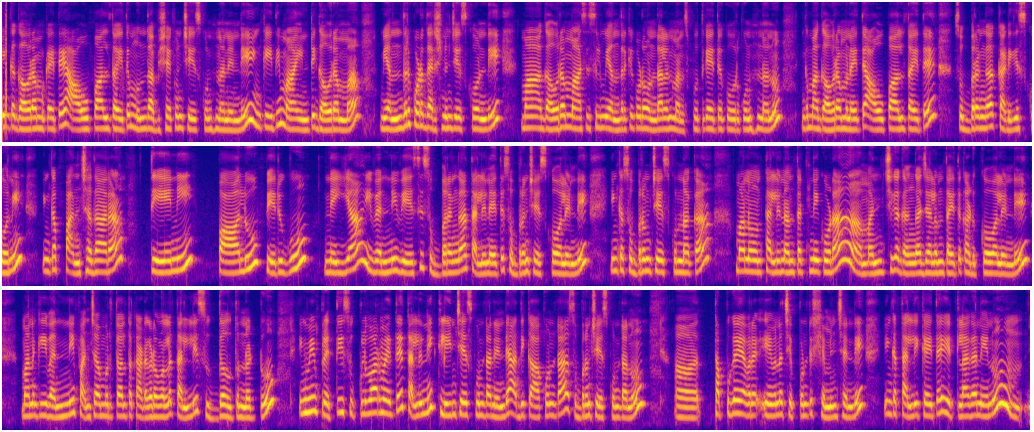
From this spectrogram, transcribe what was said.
ఇంకా గౌరమ్మకి అయితే ఆవు పాలతో అయితే ముందు అభిషేకం చేసుకుంటున్నానండి. ఇంక ఇది మా ఇంటి గౌరమ్మ. మీ అందరూ కూడా దర్శనం చేసుకోండి. మా గౌరమ్మ ఆశీస్సులు మీ అందరికీ కూడా ఉండాలని మనస్ఫూర్తిగా అయితే కోరుకుంటున్నాను. ఇంకా మా గౌరమ్మనైతే ఆవు పాలతో అయితే శుభ్రంగా కడిగేసుకొని ఇంకా పంచదార తేనె పాలు పెరుగు నెయ్యి ఇవన్నీ వేసి శుభ్రంగా తల్లినైతే శుభ్రం చేసుకోవాలండి. ఇంకా శుభ్రం చేసుకున్నాక మనం తల్లినంతటినీ కూడా మంచిగా గంగా జలంతో అయితే కడుక్కోవాలండి. మనకి ఇవన్నీ పంచామృతాలతో కడగడం వల్ల తల్లి శుద్ధి అవుతున్నట్టు. ఇంక మేము ప్రతి శుక్రవారం అయితే తల్లిని క్లీన్ చేసుకుంటానండి. అది కాకుండా శుభ్రం చేసుకుంటాను. తప్పుగా ఎవర ఏమైనా చెప్పుంటే క్షమించండి. ఇంకా తల్లికి అయితే ఇట్లాగా నేను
